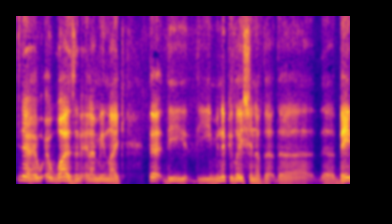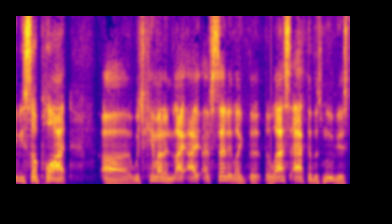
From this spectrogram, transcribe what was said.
Yeah, it, it was, and, and I mean like the the the manipulation of the the the baby subplot, uh, which came out and I, I I've said it like the the last act of this movie is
